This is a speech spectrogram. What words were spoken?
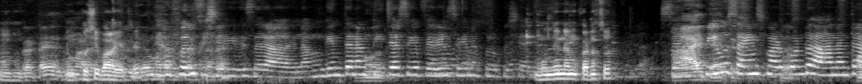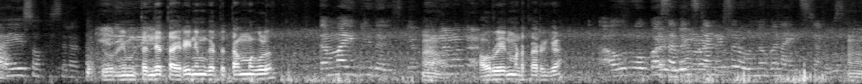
ಹ್ಞೂ ನಿಮ್ಮ ಖುಷಿ ಭಾಳ ಆಗೈತೆ ಫುಲ್ ಖುಷಿಯಾಗಿದೆ ಸರ್. ಆ, ನಮ್ಗಿಂತ ನಮ್ಮ ಟೀಚರ್ಸ್ಗೆ ಪೇರೆಂಟ್ಸ್ಗೆ ಫುಲ್ ಖುಷಿಯಾಗಿದೆ ಮುಂದಿನ ನಿಮ್ಮ ಕನಸು? ಸರ್ ಪಿ ಯು ಸೈನ್ಸ್ ಮಾಡ್ಕೊಂಡು ಆ ನಂತರ ಐ ಎ ಎಸ್ ಆಫೀಸರ್ ಆಗ್ಬೇಕು. ಇವ್ರು ನಿಮ್ಮ ತಂದೆ ತಾಯಿ ರೀ ನಿಮ್ಗೆ ತಮ್ಮಗಳು? ತಮ್ಮ ಇಬ್ಬರಿದ್ದಾರೆ ಸರ್. ಹಾಂ. ಅವರು ಏನು ಮಾಡ್ತಾರೆ ಈಗ ಅವ್ರು ಒಬ್ಬ ಸೆವೆಂತ್ ಸ್ಟ್ಯಾಂಡರ್ಡ್ ಸರ್ ಇನ್ನೊಬ್ಬ ನೈನ್ತ್ ಸ್ಟ್ಯಾಂಡರ್ಡ್ ಹಾಂ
